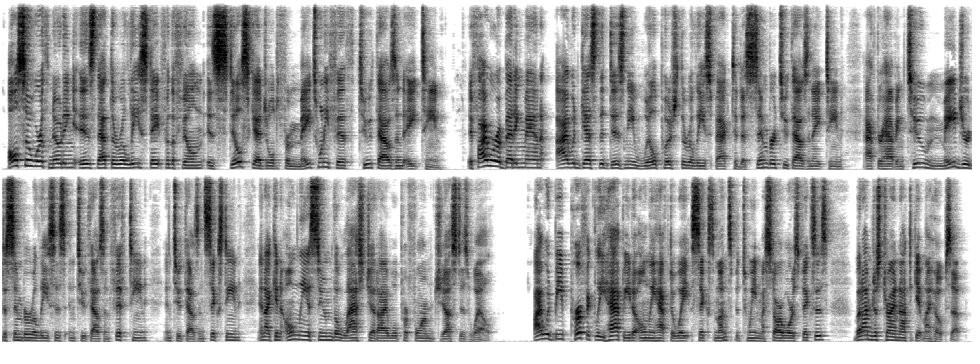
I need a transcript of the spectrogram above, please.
Also worth noting is that the release date for the film is still scheduled for May 25th, 2018. If I were a betting man, I would guess that Disney will push the release back to December 2018 after having two major December releases in 2015 and 2016, and I can only assume The Last Jedi will perform just as well. I would be perfectly happy to only have to wait six months between my Star Wars fixes, but I'm just trying not to get my hopes up.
